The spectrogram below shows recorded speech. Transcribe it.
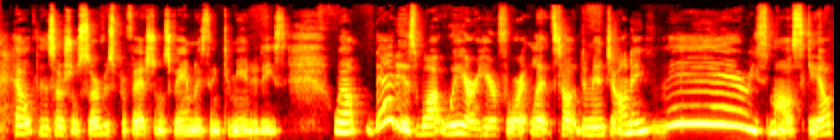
health and social service professionals, families, and communities. Well, that is what we are here for at Let's Talk Dementia on a very small scale.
